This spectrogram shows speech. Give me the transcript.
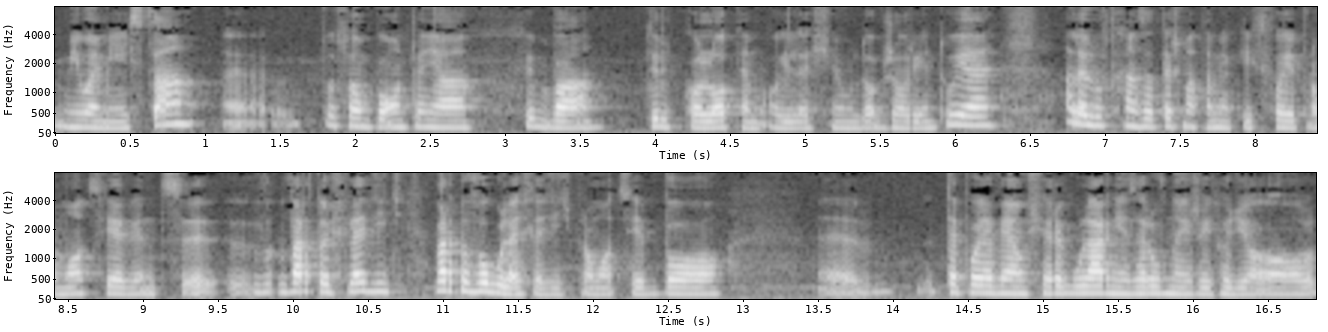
miłe miejsca. To są połączenia chyba tylko lotem, o ile się dobrze orientuję, ale Lufthansa też ma tam jakieś swoje promocje, więc y, warto śledzić, warto w ogóle śledzić promocje, bo y, te pojawiają się regularnie, zarówno jeżeli chodzi o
